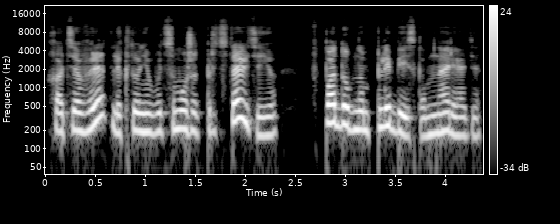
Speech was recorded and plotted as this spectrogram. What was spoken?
хотя вряд ли кто-нибудь сможет представить ее в подобном плебейском наряде.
